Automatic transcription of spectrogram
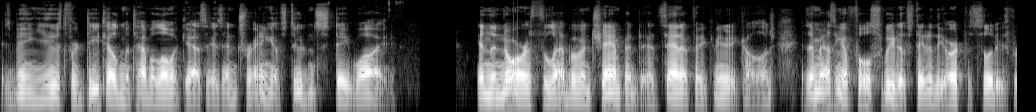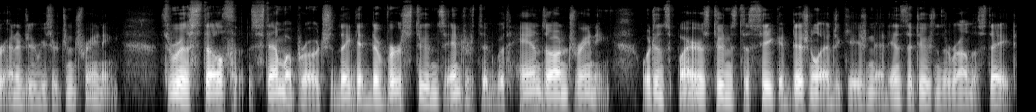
is being used for detailed metabolomic assays and training of students statewide. In the north, the Lab of Enchantment at Santa Fe Community College is amassing a full suite of state-of-the-art facilities for energy research and training. Through a stealth STEM approach, they get diverse students interested with hands-on training, which inspires students to seek additional education at institutions around the state.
